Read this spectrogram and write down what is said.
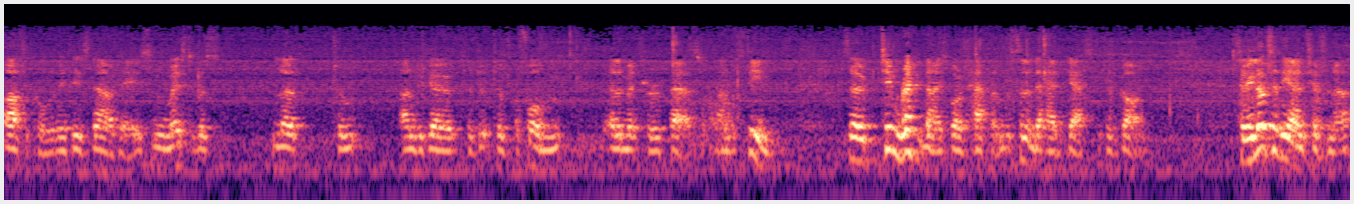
article than it is nowadays, and most of us learnt to undergo, to, to perform elementary repairs under steam. So Tim recognised what had happened. The cylinder head gasket had gone. So he looked at the antiphona,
